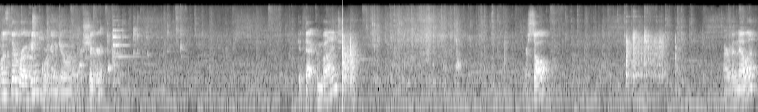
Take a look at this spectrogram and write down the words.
Once they're broken, we're gonna go in with our sugar. Get that combined. Our salt. Our vanilla.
